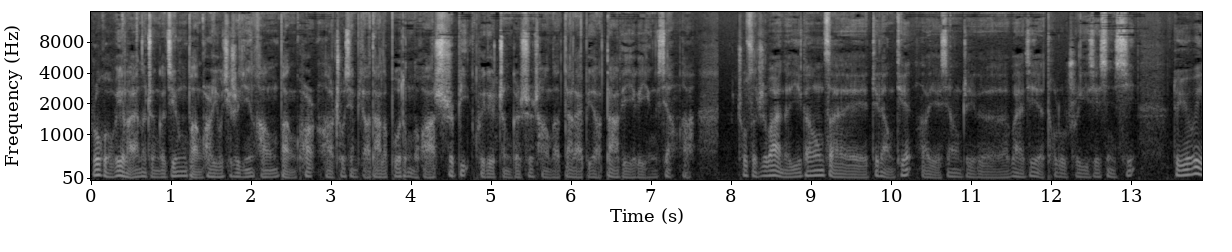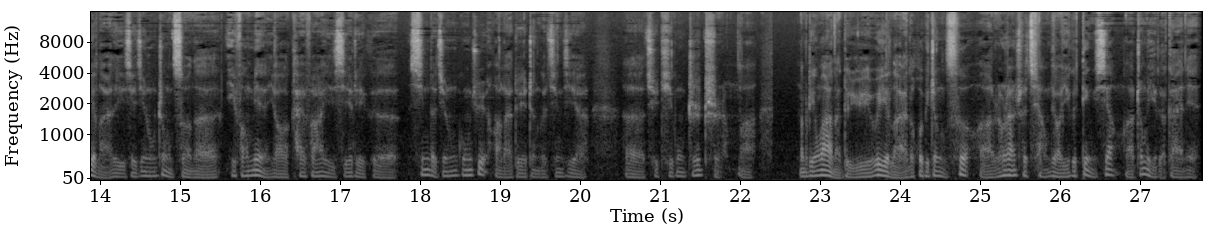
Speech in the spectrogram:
如果未来呢，整个金融板块，尤其是银行板块啊，出现比较大的波动的话，势必会对整个市场呢带来比较大的一个影响啊。除此之外呢，易纲在这两天啊，也向这个外界透露出一些信息，对于未来的一些金融政策呢，一方面要开发一些这个新的金融工具啊，来对整个经济啊，呃，去提供支持啊。那么另外呢，对于未来的货币政策啊，仍然是强调一个定向啊这么一个概念。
